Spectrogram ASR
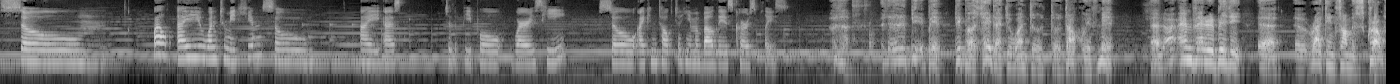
So, um, well, I want to meet him, so I ask to the people where is he, so I can talk to him about this cursed place. Pe- pe- people say that you want to, to talk with me, and I, am very busy uh, uh, writing some scrolls.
